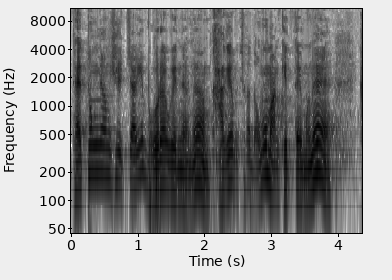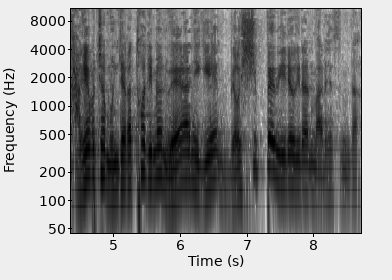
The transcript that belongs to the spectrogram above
대통령 실장이 뭐라고 했냐면 가계 부채가 너무 많기 때문에 가계부채 문제가 터지면 외환위기에 몇십 배 위력이라는 말을 했습니다.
